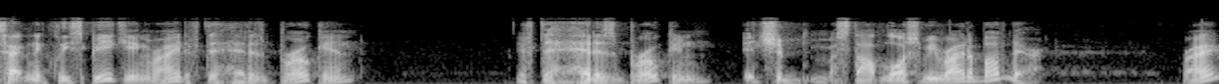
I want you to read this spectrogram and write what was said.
Technically speaking, right, if the head is broken, if the head is broken, it should stop loss should be right above there, right?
